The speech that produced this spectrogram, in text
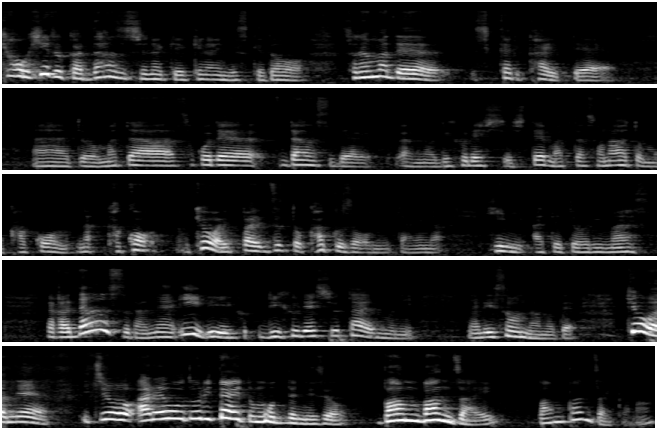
今日お昼からダンスしなきゃいけないんですけど、それまでしっかり書いて、とまたそこでダンスであのリフレッシュしてまたその後も書こうな書こう。今日はいっぱいずっと書くぞみたいな日に当てております。だからダンスがねいいリリフレッシュタイムになりそうなので今日はね一応あれを踊りたいと思ってるんですよ。バンバンザイ？バンバンザイかな？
